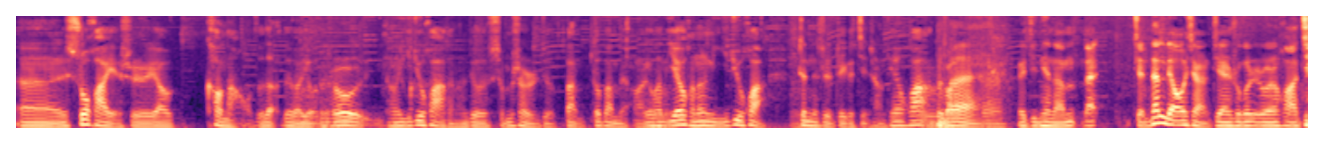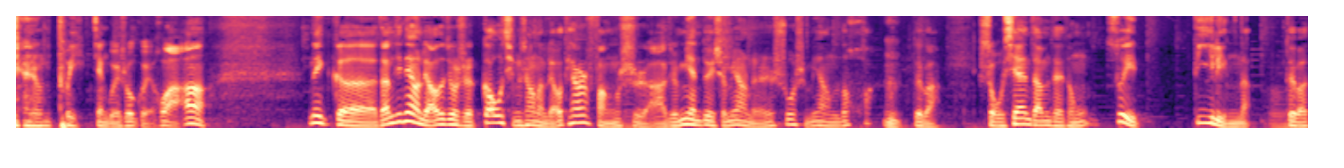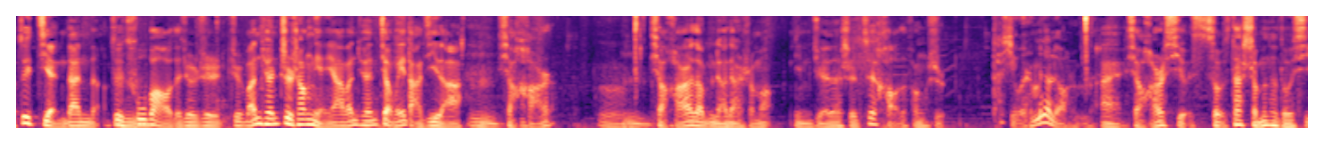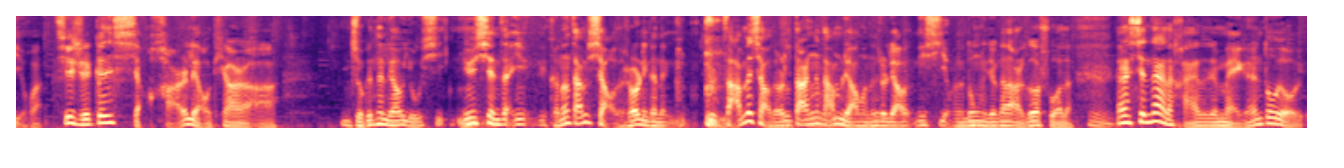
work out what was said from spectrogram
呃，说话也是要靠脑子的，对吧？有的时候可能一句话可能就什么事儿就办都办不了了，有可能也有可能你一句话真的是这个锦上添花，对吧？对那今天咱们来简单聊一下，见人说个说人话，见人呸，见鬼说鬼话啊。那个，咱们今天要聊的就是高情商的聊天方式啊，就是面对什么样的人说什么样子的话，嗯，对吧？首先，咱们再从最低龄的，对吧？最简单的、最粗暴的，就是就完全智商碾压、完全降维打击的啊，嗯，小孩儿，嗯，小孩儿，咱们聊点什么？你们觉得是最好的方式？他喜欢什么就聊什么呗。哎，小孩儿喜他什么他都喜欢。其实跟小孩儿聊天啊，你就跟他聊游戏，因为现在，因为可能咱们小的时候，你可能，就 咱们小的时候，大人跟咱们聊，可能就聊你喜欢的东西，就跟二哥说的。但是现在的孩子，就每个人都有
